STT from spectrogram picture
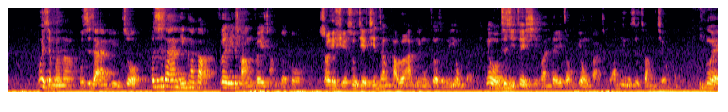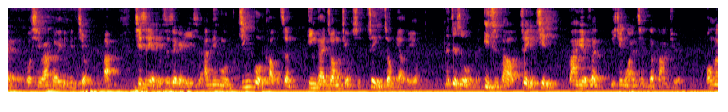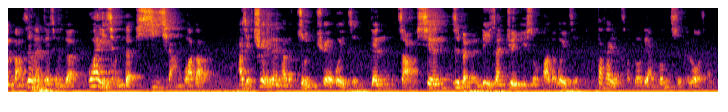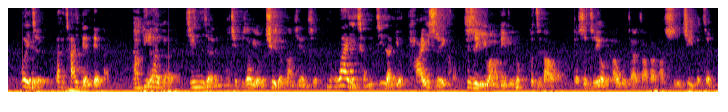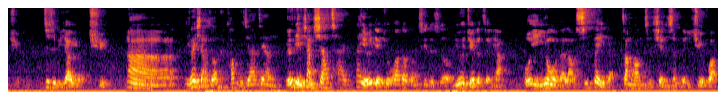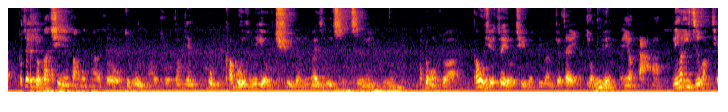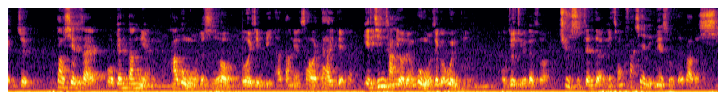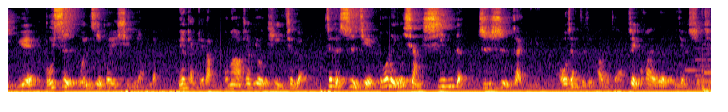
为什么呢？不是在安平做，而是在安平看到非常非常的多。所以学术界经常讨论安平湖做什么用的。因为我自己最喜欢的一种用法就是安平湖是装酒的，因为我喜欢喝一点酒啊。其实也不是这个意思，安平湖经过考证，应该装酒是最重要的用途。那这是我们一直到最近八月份已经完成的发掘。我们把热兰遮城的外层的西墙挖到了，而且确认它的准确位置跟早先日本人立山俊一所画的位置大概有差不多两公尺的落差，位置大概差一点点来。然后第二个惊人而且比较有趣的发现是，外层居然有排水孔，这是以往地图都不知道的。可是只有考古家找到它实际的证据，这是比较有趣的。那你会想说，那考古家这样有一点像瞎猜，那有一点去挖到东西的时候，你会觉得怎样？我引用我的老师辈的张光直先生的一句话。我在一九八七年访问他的时候，我就问他，我说：“张先生，考古有什么有趣的？你会如此执迷不悟？”他跟我说啊，考古学最有趣的地方就在永远没有答案，你要一直往前追。到现在，我跟当年他问我的时候，我已经比他当年稍微大一点了，也经常有人问我这个问题。我就觉得说，就是真的。你从发现里面所得到的喜悦，不是文字可以形容的。你会感觉到，我们好像又替这个这个世界多了一项新的知识在。我想，这是考古家最快乐的一件事情。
